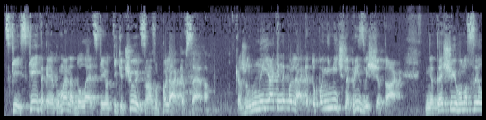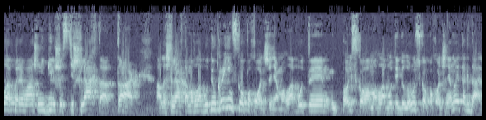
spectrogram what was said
Цкий, ский, таке як у мене, Долецький. От тільки чують зразу поляки, все там. Кажу, ну ніякі не поляки, топонімічне прізвище так. Те, що його носила переважній більшості шляхта, так. Але шляхта могла бути українського походження, могла бути польського, могла бути білоруського походження, ну і так далі.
